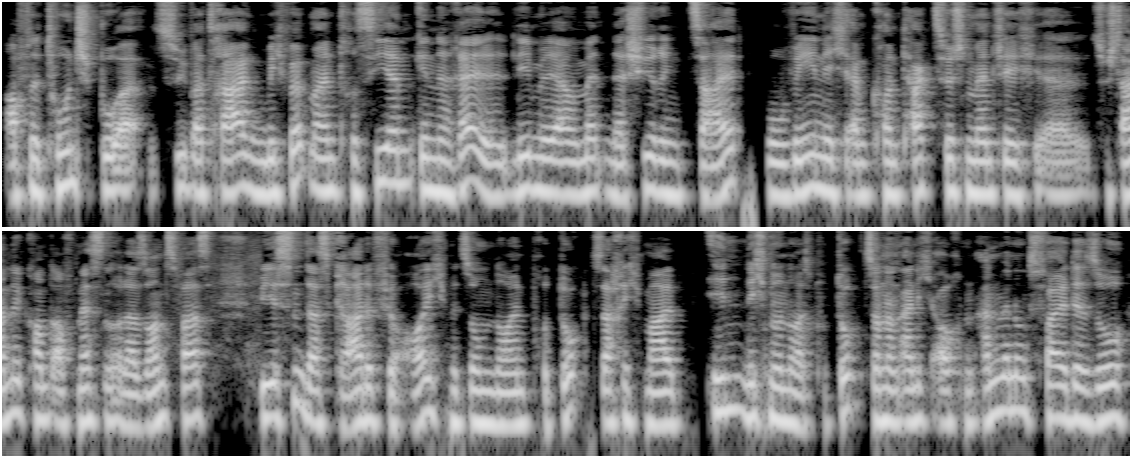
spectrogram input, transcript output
auf eine Tonspur zu übertragen. Mich würde mal interessieren, generell leben wir ja im Moment in der schwierigen Zeit, wo wenig ähm, Kontakt zwischenmenschlich äh, zustande kommt auf Messen oder sonst was. Wie ist denn das gerade für euch mit so einem neuen Produkt, sag ich mal, in nicht nur ein neues Produkt, sondern eigentlich auch ein Anwendungsfall, der so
